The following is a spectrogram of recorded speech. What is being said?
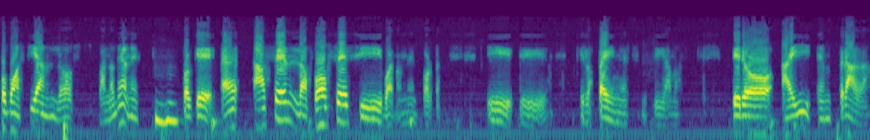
cómo hacían los bandoneones, porque eh, hacen las voces y, bueno, no importa, y, y, los peines, digamos. Pero ahí en Praga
